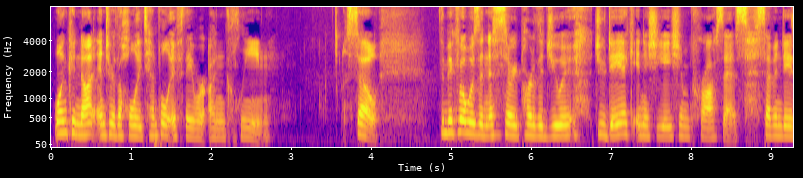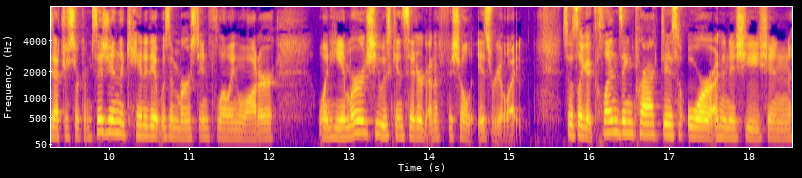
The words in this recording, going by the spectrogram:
One could not enter the holy temple if they were unclean. So, the mikvah was a necessary part of the Jew- Judaic initiation process. Seven days after circumcision, the candidate was immersed in flowing water when he emerged, he was considered an official Israelite. So it's like a cleansing practice or an initiation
